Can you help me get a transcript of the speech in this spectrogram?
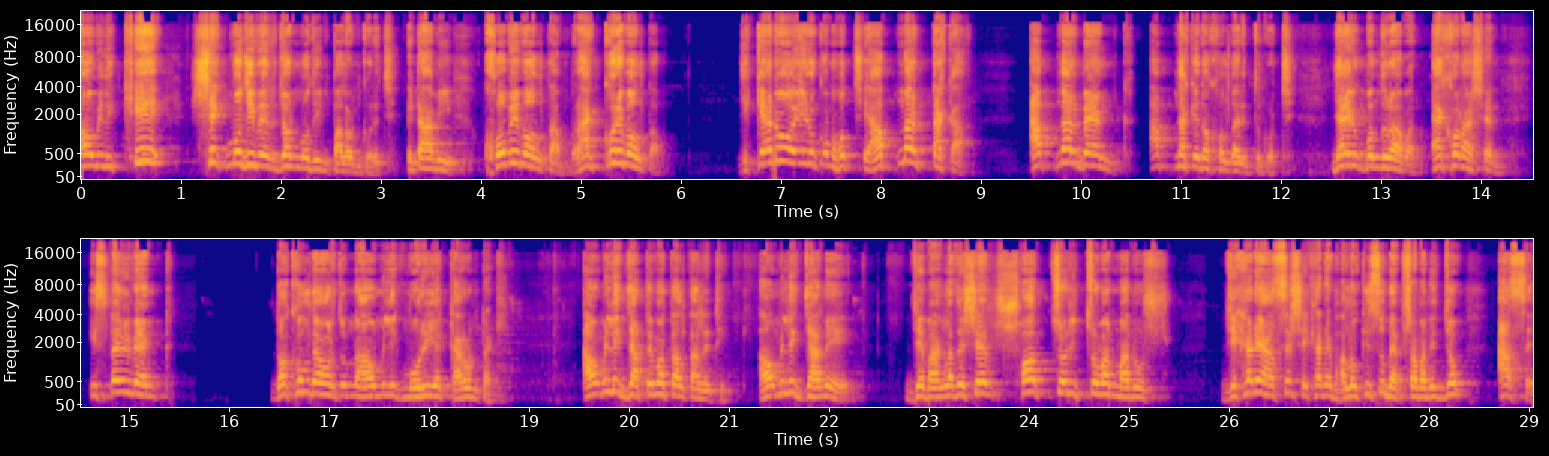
আওয়ামী লীগ খেয়ে শেখ মুজিবের জন্মদিন পালন করেছে। এটা আমি ক্ষোভে বলতাম, রাগ করে বলতাম যে কেন এরকম হচ্ছে? আপনার টাকা, আপনার ব্যাংক আপনাকে দখলদারিত্ব করছে। যাই হোক বন্ধুরা আবার এখন আসেন। ইসলামী ব্যাংক দখল দেওয়ার জন্য আওয়ামী লীগ মরিয়ে কারণটা কি? আওয়ামী লীগ জাতে মাতাল তালে ঠিক। আওয়ামী লীগ জানে যে বাংলাদেশের সৎ চরিত্রবান মানুষ যেখানে আছে সেখানে ভালো কিছু ব্যবসা বাণিজ্য আছে।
